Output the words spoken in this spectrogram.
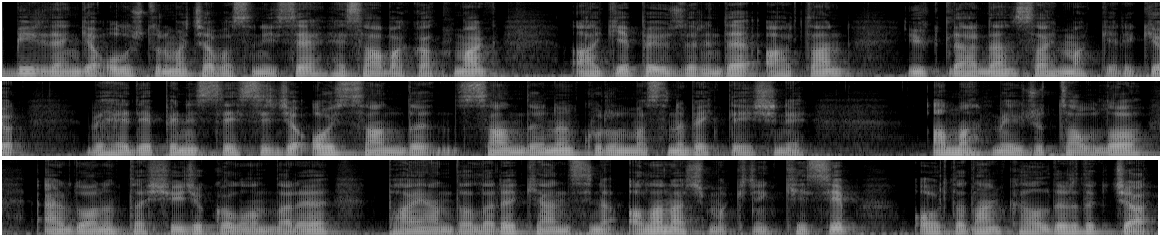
bir denge oluşturma çabasını ise hesaba katmak, AKP üzerinde artan yüklerden saymak gerekiyor ve HDP'nin sessizce oy sandığı, sandığının kurulmasını bekleyişini. Ama mevcut tablo Erdoğan'ın taşıyıcı kolonları, payandaları kendisine alan açmak için kesip ortadan kaldırdıkça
